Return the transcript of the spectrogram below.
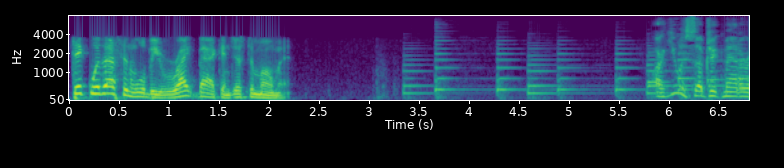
Stick with us and we'll be right back in just a moment. Are you a subject matter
